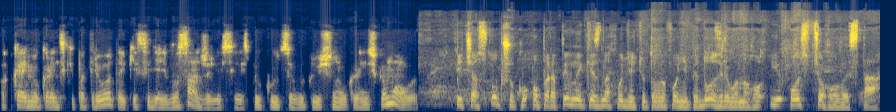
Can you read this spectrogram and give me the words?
окремі українські патріоти, які сидять в Лос-Анджелесі і спілкуються виключно українською мовою. Під час обшуку оперативники знаходять у телефоні підозрюваного і ось цього листа.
